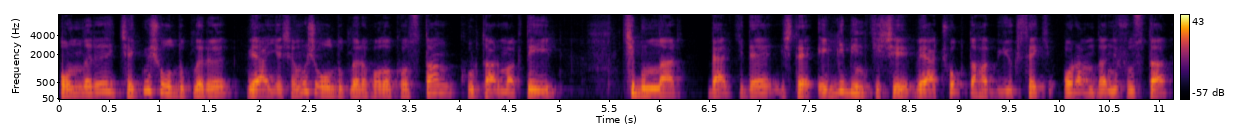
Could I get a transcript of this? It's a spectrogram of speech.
onları çekmiş oldukları veya yaşamış oldukları Holokost'tan kurtarmak değil ki bunlar belki de işte 50 bin kişi veya çok daha yüksek oranda nüfusta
